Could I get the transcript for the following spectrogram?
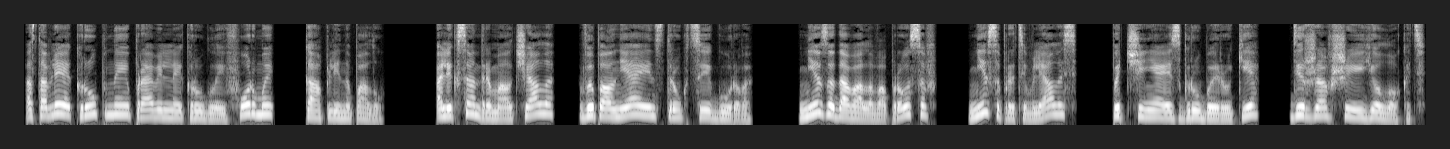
оставляя крупные правильной круглой формы капли на полу. Александра молчала, выполняя инструкции Гурова. Не задавала вопросов, не сопротивлялась, подчиняясь грубой руке, державшей ее локоть.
